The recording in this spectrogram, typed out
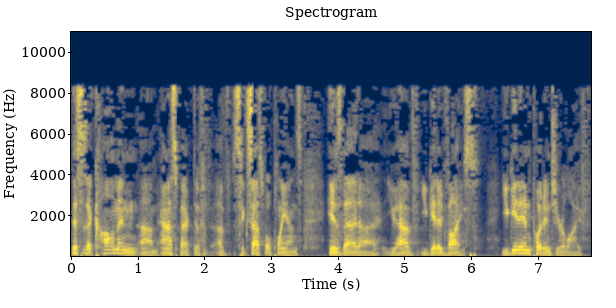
this is a common um, aspect of, of, successful plans is that uh, you have you get advice, you get input into your life.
